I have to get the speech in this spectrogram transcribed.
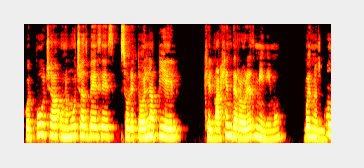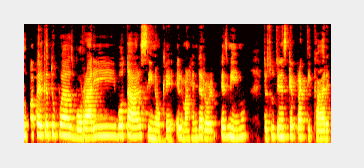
Fue pucha, uno muchas veces, sobre todo en la piel, que el margen de error es mínimo, pues no es mm. como un papel que tú puedas borrar y botar, sino que el margen de error es mínimo. Entonces tú tienes que practicar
